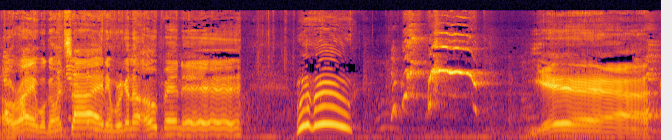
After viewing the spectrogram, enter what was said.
No, like All that's we'll go inside and we're gonna open it. Woohoo! Yeah.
